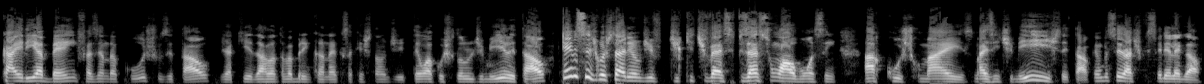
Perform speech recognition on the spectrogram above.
cairia bem fazendo acústicos e tal, já que Darlan tava brincando né, com essa questão de ter um acústico da Ludmilla e tal. Quem vocês gostariam de, de que tivesse, fizesse um álbum, assim, acústico mais, mais intimista e tal? Quem vocês acham que seria legal?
